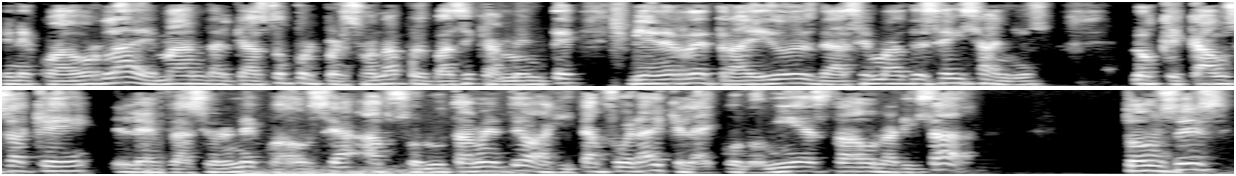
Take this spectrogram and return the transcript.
En Ecuador la demanda, el gasto por persona, pues básicamente viene retraído desde hace más de seis años, lo que causa que la inflación en Ecuador sea absolutamente bajita fuera de que la economía está dolarizada. Entonces,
